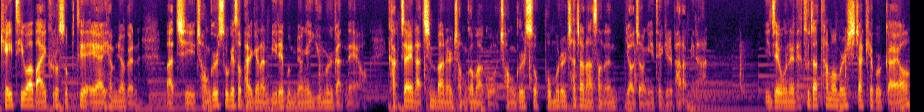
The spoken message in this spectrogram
KT와 마이크로소프트의 AI 협력은 마치 정글 속에서 발견한 미래 문명의 유물 같네요. 각자의 나침반을 점검하고 정글 속 보물을 찾아 나서는 여정이 되길 바랍니다. 이제 오늘의 투자 탐험을 시작해 볼까요?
